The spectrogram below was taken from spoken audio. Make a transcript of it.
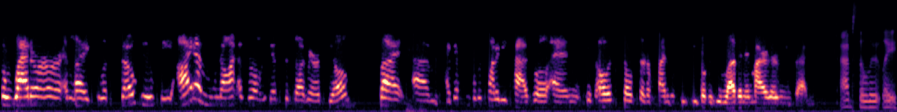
sweater, and like he looked so goofy. I am not a girl who gets the John Mayer appeal, but um, I guess people just want to be casual, and it's always still sort of fun to see people that you love and admire their music. absolutely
